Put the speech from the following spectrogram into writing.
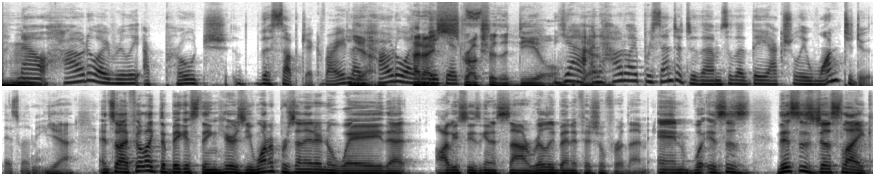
Mm-hmm. Now, how do I really approach the subject, right? Like Yeah. how do I how do make I it structure the deal? yeah, and how do I present it to them so that they actually want to do this with me? Yeah. And so I feel like the biggest thing here is you want to present it in a way that obviously is going to sound really beneficial for them. And what this is this is just like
